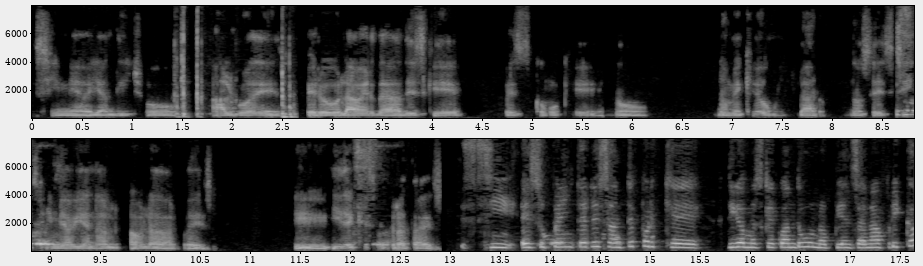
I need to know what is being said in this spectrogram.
sí me habían dicho algo de eso, pero la verdad es que pues como que no, no me quedó muy claro. No sé si, me habían hablado algo de eso. Eh, ¿Y de qué se trata eso? Sí, es súper interesante porque digamos que cuando uno piensa en África,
